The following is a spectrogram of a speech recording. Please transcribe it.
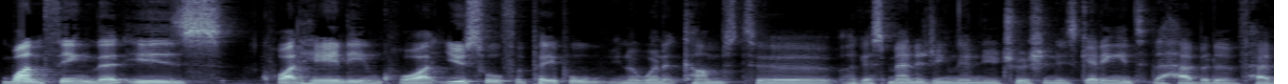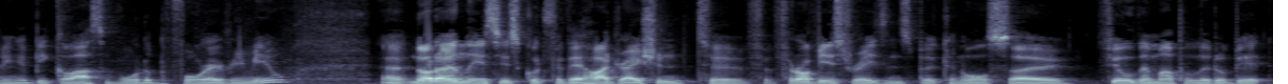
one thing that is quite handy and quite useful for people, you know, when it comes to, I guess, managing their nutrition is getting into the habit of having a big glass of water before every meal. Uh, not only is this good for their hydration to for, for, obvious reasons, but can also fill them up a little bit.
